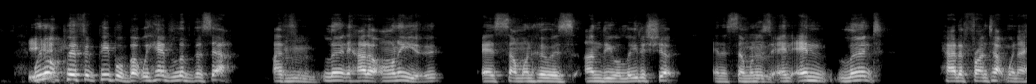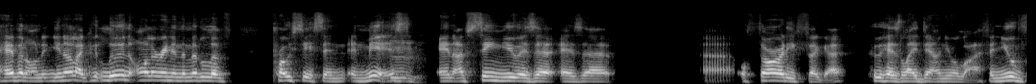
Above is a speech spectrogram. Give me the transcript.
we're not perfect people, but we have lived this out. I've Mhm. learned how to honor you as someone who is under your leadership and as someone who's and and learnt how to front up when I haven't honored. You know, like learn honoring in the middle of process and, and mess. Mm. And I've seen you as a as a uh, authority figure who has laid down your life, and you've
